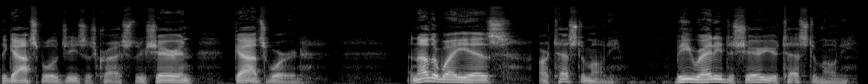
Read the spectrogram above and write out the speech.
the gospel of Jesus Christ, through sharing God's word. Another way is our testimony. Be ready to share your testimony.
